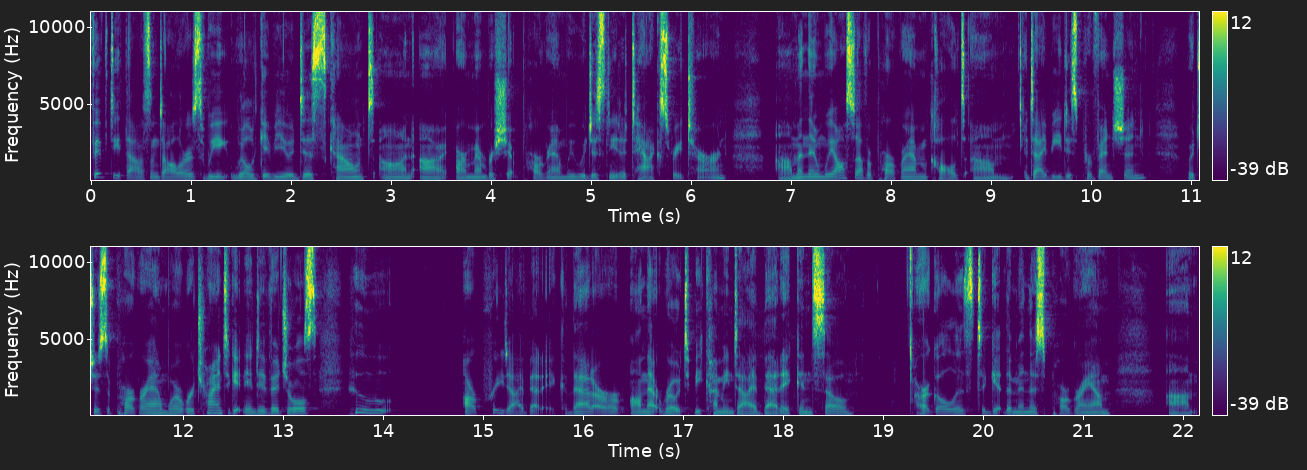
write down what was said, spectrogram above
$50,000, we will give you a discount on our, our, membership program. We would just need a tax return. Um, and then we also have a program called um, Diabetes Prevention, which is a program where we're trying to get individuals who are pre-diabetic that are on that road to becoming diabetic. And so our goal is to get them in this program um,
